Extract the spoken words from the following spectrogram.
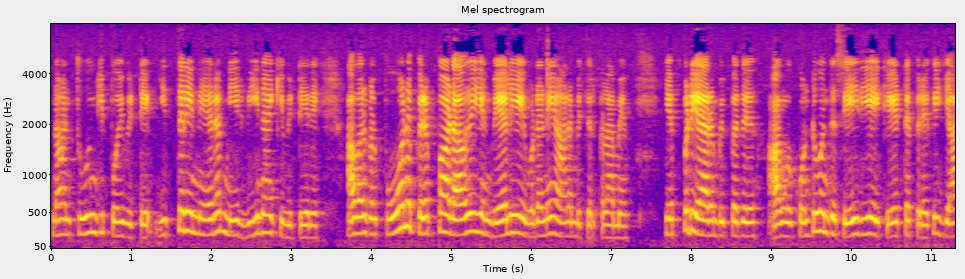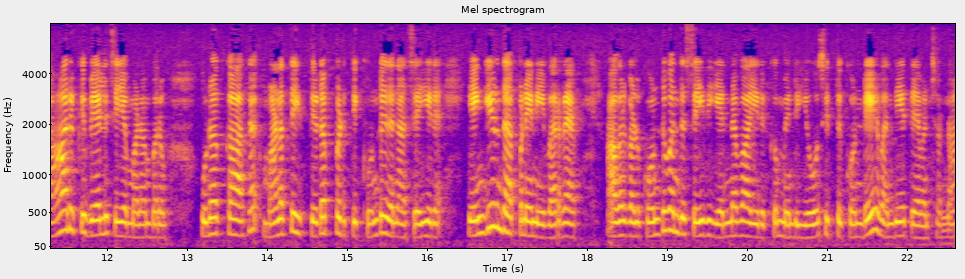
நான் தூங்கி போய்விட்டேன். இத்தனை நேரம் நீர் வீணாக்கி விட்டீரே. அவர்கள் போன பிறப்பாடாவது என் வேலையை உடனே ஆரம்பித்திருக்கலாமே. எப்படி ஆரம்பிப்பது? அவங்க கொண்டு வந்த செய்தியை கேட்ட பிறகு யாருக்கு வேலை செய்ய மனம் வரும்? உனக்காக மனத்தை திடப்படுத்தி கொண்டு இதை நான் செய்கிறேன். எங்கிருந்து அப்பனே நீ வர்ற? அவர்கள் கொண்டு வந்த செய்தி என்னவா இருக்கும் என்று யோசித்து கொண்டே வந்தியத்தேவன் சொன்னா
